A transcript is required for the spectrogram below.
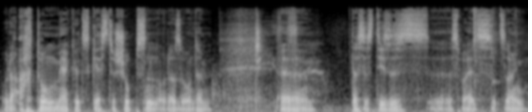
Oder Achtung, Merkels Gäste schubsen oder so. Und dann, äh, das ist dieses, äh, das war jetzt sozusagen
